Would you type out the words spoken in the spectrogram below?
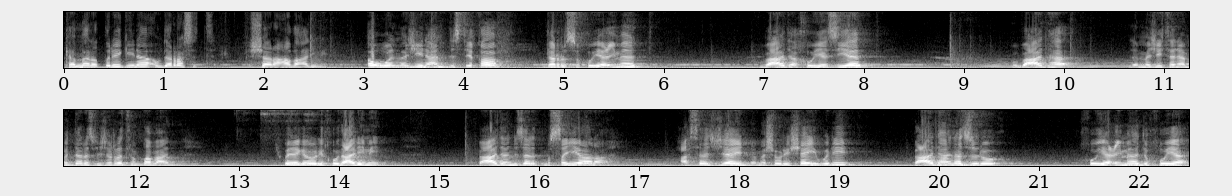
كملت طريقي هنا ودرست في الشارع هذا على اليمين. أول ما جينا عند الاستيقاف درس اخويا عماد وبعدها اخويا زياد وبعدها لما جيت أنا بندرس في جرتهم طبعا شوية قالوا لي خذ على اليمين. بعدها نزلت من السيارة على أساس جاي لما شوري شيء ولي بعدها نزلوا اخويا عماد واخويا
